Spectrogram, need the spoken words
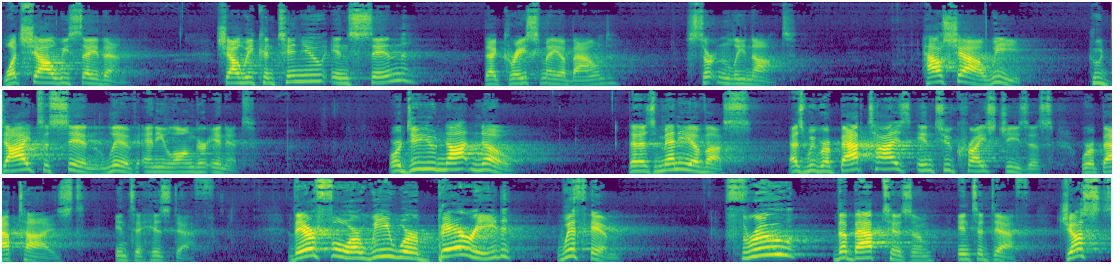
What shall we say then? Shall we continue in sin that grace may abound? Certainly not. How shall we, who died to sin, live any longer in it? Or do you not know that as many of us, as we were baptized into Christ Jesus, were baptized into his death? Therefore, we were buried with him through the baptism into death. Just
